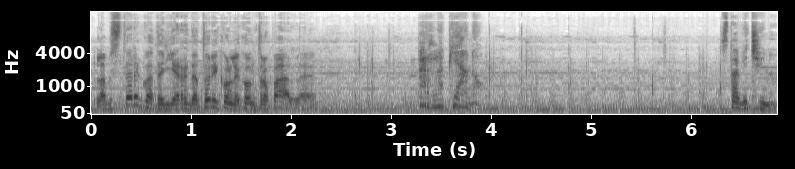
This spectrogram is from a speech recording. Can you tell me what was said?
L'Abstergo ha degli arredatori con le contropalle, eh? Parla piano. Sta vicino.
